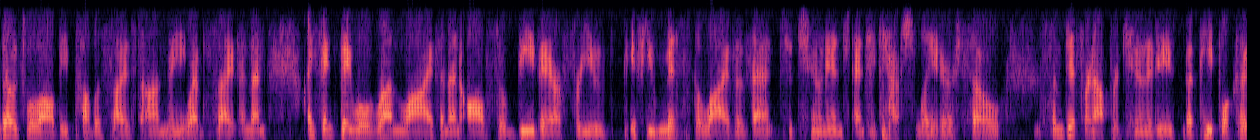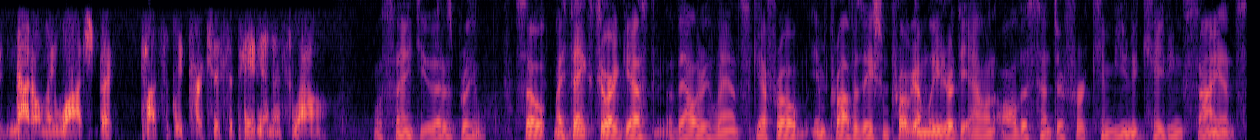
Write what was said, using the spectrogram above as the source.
those will all be publicized on the website. And then I think they will run live and then also be there for you if you miss the live event to tune in and to catch later. So some different opportunities that people could not only watch but possibly participate in as well. Well, thank you. That is brilliant. So, my thanks to our guest, Valerie Lantz-Gefroh, Improvisation Program Leader at the Alan Alda Center for Communicating Science.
